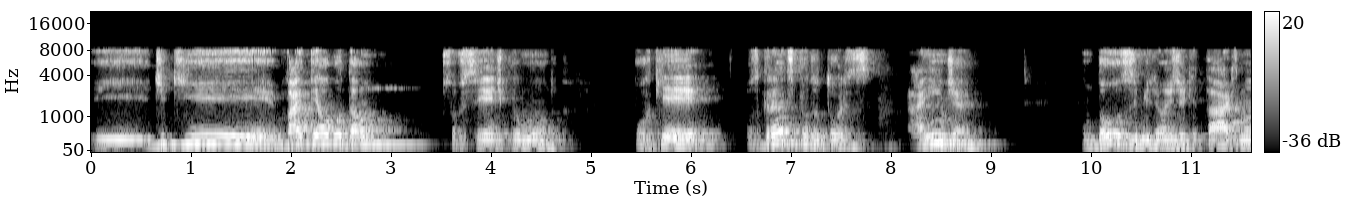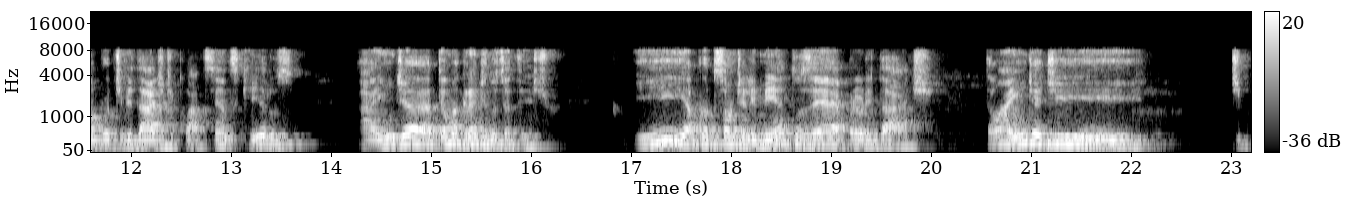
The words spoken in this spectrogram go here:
e de que vai ter algodão suficiente para o mundo, porque os grandes produtores, a Índia, com 12 milhões de hectares, uma produtividade de 400 quilos, a Índia tem uma grande indústria têxtil. E a produção de alimentos é a prioridade. Então, a Índia, de, de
